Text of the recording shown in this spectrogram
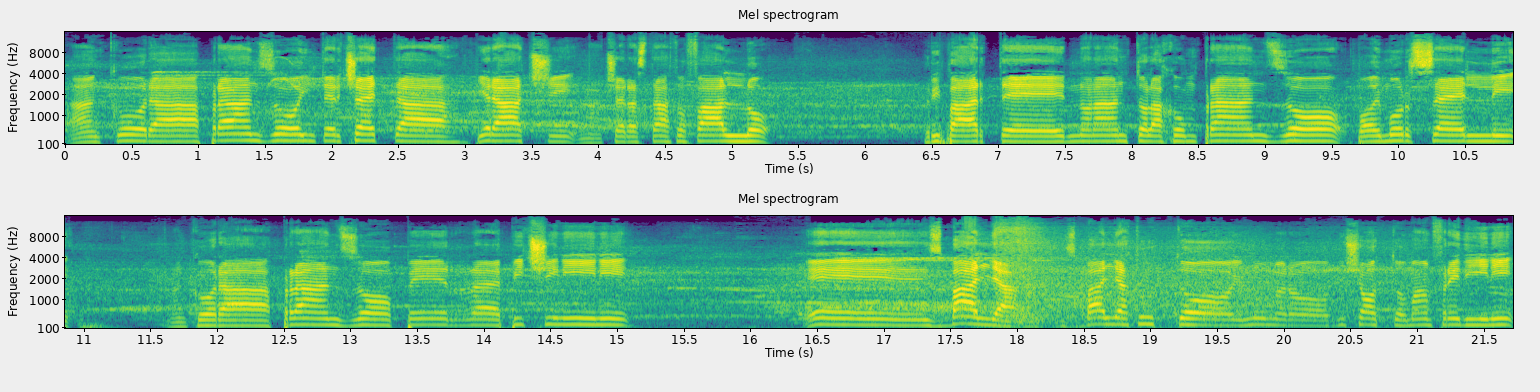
Ancora Pranzo intercetta Pieracci non c'era stato fallo. Riparte Nonantola con Pranzo poi Morselli ancora Pranzo per Piccinini. E sbaglia sbaglia tutto il numero 18 Manfredini.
